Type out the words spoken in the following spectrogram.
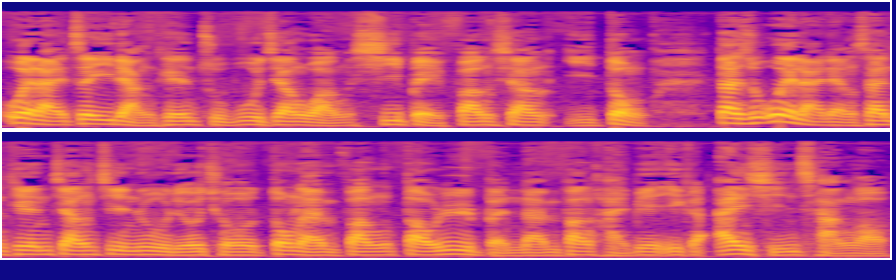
未来这一两天逐步将往西北方向移动，但是未来两三天将进入琉球东南方到日本南方海边一个安行场哦。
